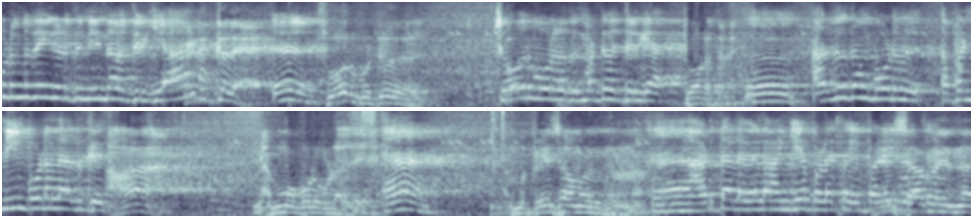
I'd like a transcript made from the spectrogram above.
குடும்பத்தையும் எடுத்து நீ தான் வச்சிருக்கியா? எடுக்கல. சோறு போட்டு சோறு போடுறதுக்கு மட்டும் வச்சிருக்க தோட்டத்துல. அதுதான் போடுது. அப்ப நீ போடல அதுக்கு. நம்ம போடக்கூடாது. நம்ம பேசாம இருக்கிறோம் ஆ, அடுத்தால வேலை வாங்கியே பழக்க பழகி பேசாம இருந்தா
